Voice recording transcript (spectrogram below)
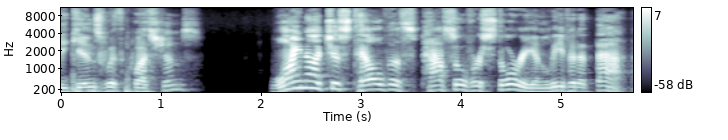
begins with questions? Why not just tell this Passover story and leave it at that?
